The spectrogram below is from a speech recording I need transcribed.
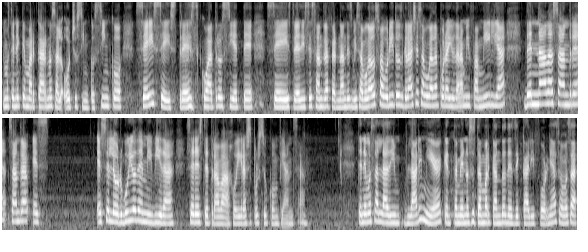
Nomás tiene que marcarnos al 855-663-4763. Dice Sandra Fernández, mis abogados favoritos. Gracias, abogada, por ayudar a mi familia. De nada, Sandra. Sandra, es, es el orgullo de mi vida ser este trabajo y gracias por su confianza. Tenemos a Vladimir, que también nos está marcando desde California. vamos a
